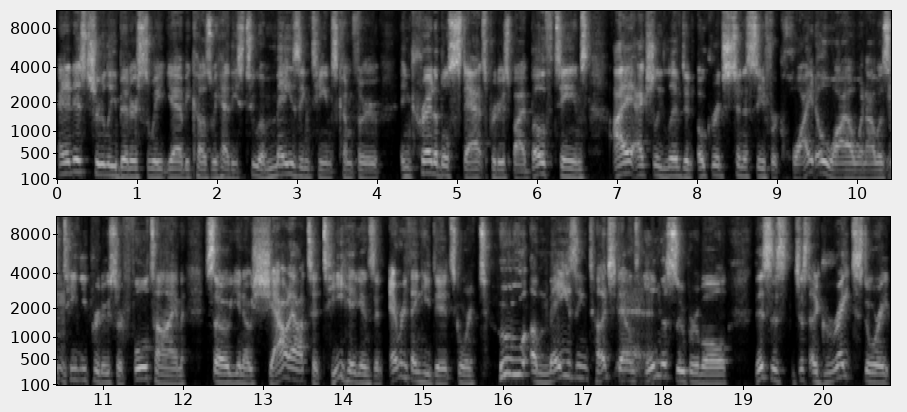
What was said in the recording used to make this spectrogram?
And it is truly bittersweet, yeah, because we had these two amazing teams come through, incredible stats produced by both teams. I actually lived in Oak Ridge, Tennessee for quite a while when I was a Mm. TV producer full time. So, you know, shout out to Tee Higgins and everything he did, scoring two amazing touchdowns Yeah. in the Super Bowl. This is just a great story.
